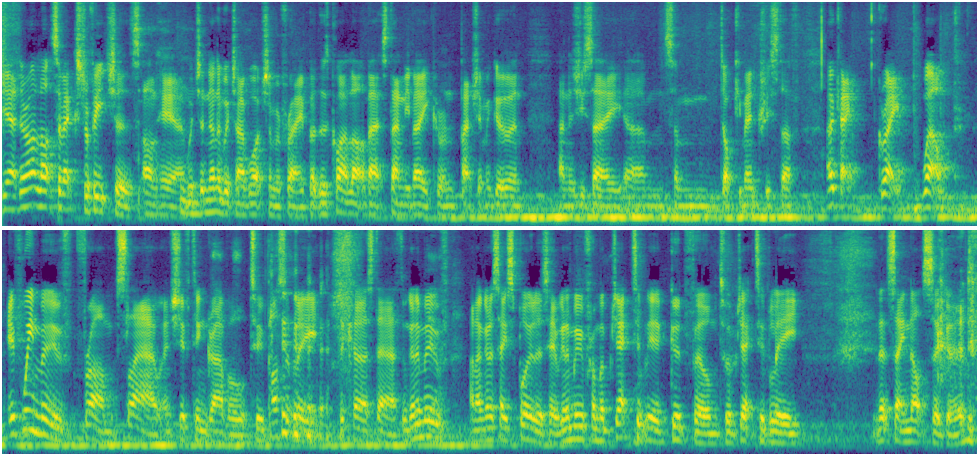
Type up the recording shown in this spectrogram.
Yeah, there are lots of extra features on here, which are, none of which I've watched, I'm afraid. But there's quite a lot about Stanley Baker and Patrick McGoohan, and as you say, um, some documentary stuff. Okay, great. Well, if we move from Slough and shifting gravel to possibly the Cursed Earth, I'm going to move, and I'm going to say spoilers here. We're going to move from objectively a good film to objectively, let's say, not so good.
